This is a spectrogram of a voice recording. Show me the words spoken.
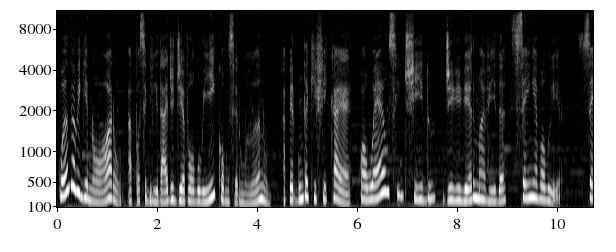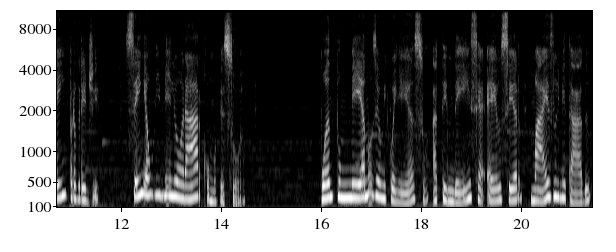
Quando eu ignoro a possibilidade de evoluir como ser humano, a pergunta que fica é: qual é o sentido de viver uma vida sem evoluir, sem progredir, sem eu me melhorar como pessoa? Quanto menos eu me conheço, a tendência é eu ser mais limitado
